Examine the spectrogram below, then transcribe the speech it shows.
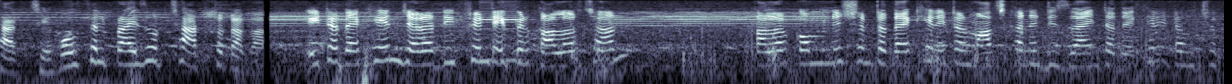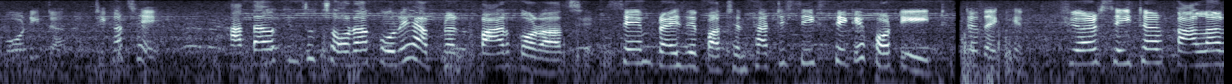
থাকছে। হোলসেল প্রাইস হচ্ছে আটশো টাকা। এটা দেখেন, যারা ডিফারেন্ট টাইপের কালার চান কালার কম্বিনেশনটা দেখেন, এটার মাঝখানে ডিজাইনটা দেখেন, এটা হচ্ছে বডিটা। ঠিক আছে? হাতাও কিন্তু চড়া করে আপনার পার করা আছে। সেম প্রাইসে পাচ্ছেন থার্টি সিক্স থেকে ফর্টি এইট এটা দেখেন ফিয়ার্স এইটার কালার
